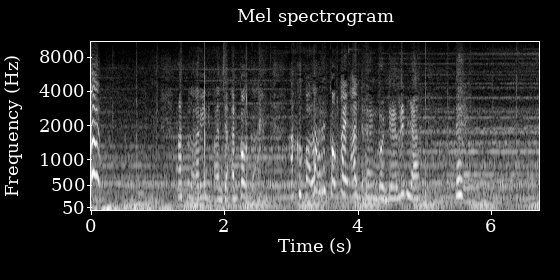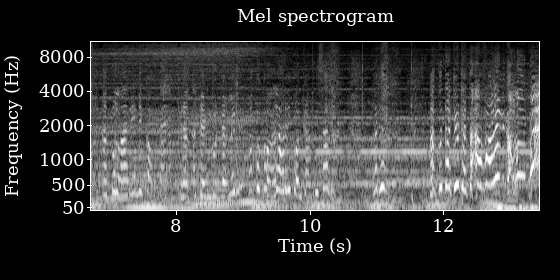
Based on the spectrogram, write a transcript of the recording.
Ah! Aku lari di panjaan kok. Aku kok lari kok kayak ada yang gondelin ya. Eh. Aku lari ini kok kayak berat ada yang gondelin. Aku kok lari kok nggak bisa. Aduh. Aku tadi udah tak hafalin kok lupa.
